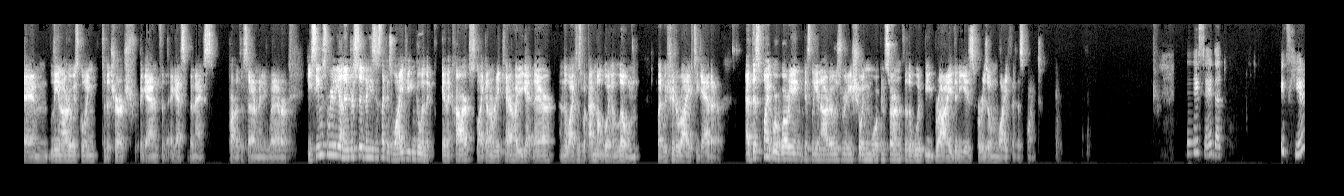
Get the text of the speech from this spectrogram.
um, Leonardo is going to the church again for, the, I guess, for the next part of the ceremony, whatever he seems really uninterested, but he's just like his wife. You can go in the in the cart. Like I don't really care how you get there. And the wife says, "Look, I'm not going alone. Like we should arrive together." At this point, we're worrying because Leonardo is really showing more concern for the would-be bride than he is for his own wife at this point. They say that it's here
